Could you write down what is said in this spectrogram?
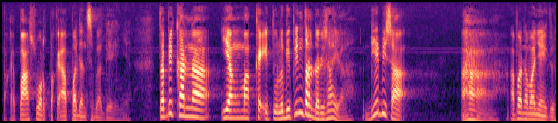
Pakai password, pakai apa dan sebagainya. Tapi karena yang make itu lebih pintar dari saya, dia bisa ah, apa namanya itu?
